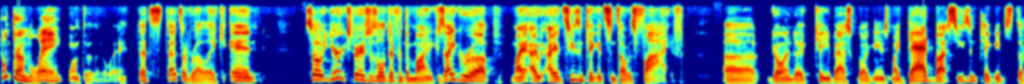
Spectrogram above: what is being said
Don't throw them away. Don't throw that away. That's that's a relic. And so your experience was a little different than mine because I grew up. My I, I had season tickets since I was five, uh, going to KU basketball games. My dad bought season tickets the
